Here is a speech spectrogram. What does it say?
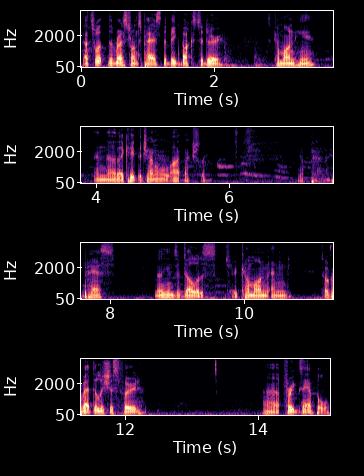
that's what the restaurants pay us the big bucks to do. Come on here, and uh, they keep the channel alive. Actually, yep, they pay us millions of dollars to come on and talk about delicious food. Uh, for example,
